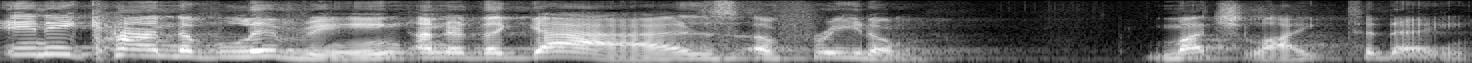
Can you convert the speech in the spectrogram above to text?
any kind of living under the guise of freedom, much like today.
